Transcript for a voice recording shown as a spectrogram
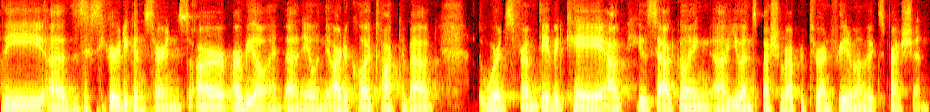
the, uh, the security concerns are, are real. And, uh, you know, in the article, I talked about words from David Kaye, out, he's outgoing uh, UN Special Rapporteur on freedom of expression,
